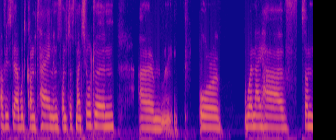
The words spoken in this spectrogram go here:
obviously I would contain in front of my children, um, or when I have some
